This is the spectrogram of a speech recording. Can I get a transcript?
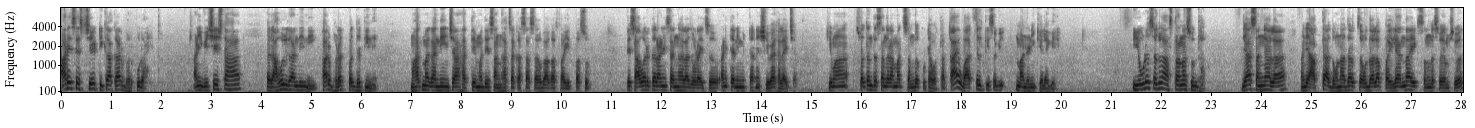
आर एस एसचे टीकाकार भरपूर आहेत. आणि विशेषत राहुल गांधींनी फार भडक पद्धतीने महात्मा गांधींच्या हत्येमध्ये संघाचा कसा सहभाग असता इथपासून ते सावरकर आणि संघाला जोडायचं आणि त्या निमित्ताने शिव्या घालायच्या किंवा स्वतंत्र संग्रामात संघ कुठं होता? काय वाचेल ती सगळी मांडणी केल्या गेली. एवढं सगळं असताना सुद्धा ज्या संघाला म्हणजे आत्ता दोन हजार चौदाला पहिल्यांदा एक संघ स्वयंसेवक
